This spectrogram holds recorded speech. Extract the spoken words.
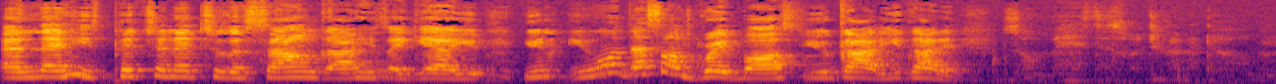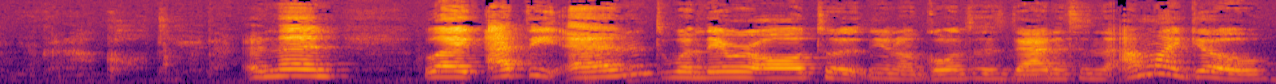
and then he's pitching it to the sound guy. He's like, yeah, you you you know what? That sounds great, boss. You got it. You got it. So, Miz, this is what you're gonna do. You're gonna call to your dad. And then, like at the end, when they were all to you know going to his dad and saying, I'm like, yo,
